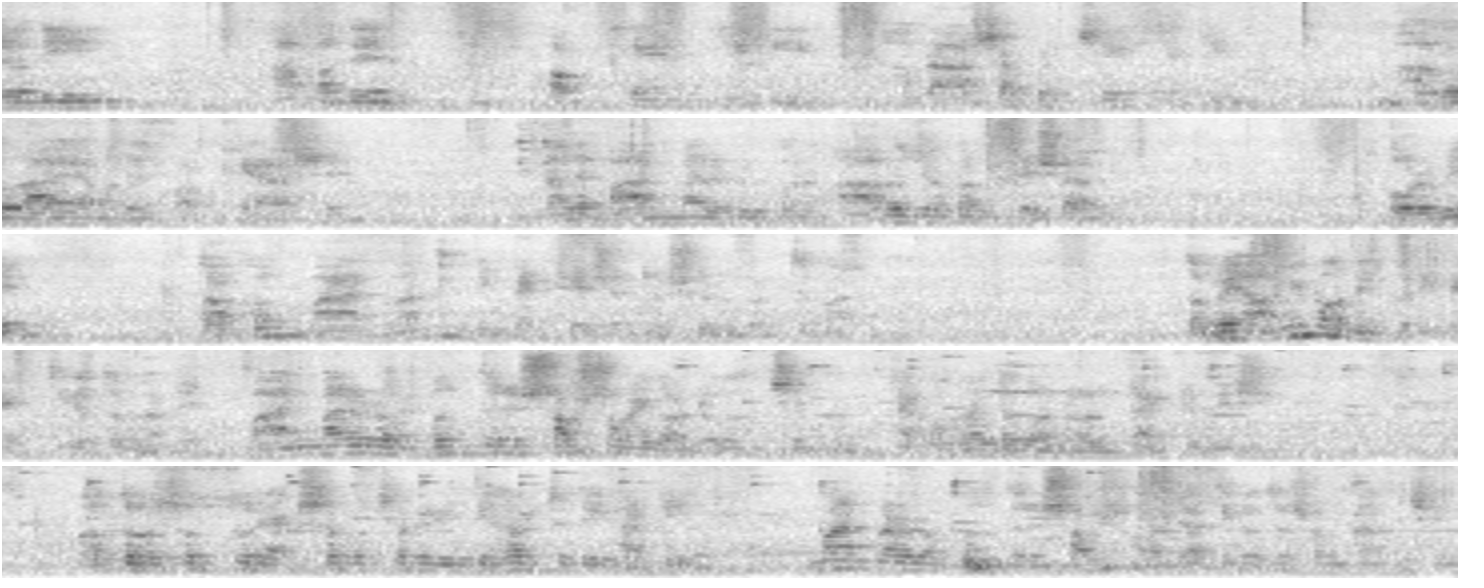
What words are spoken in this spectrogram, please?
যদি আমাদের পক্ষে যেটি আমরা আশা করছি একটি ভালো রায় আমাদের পক্ষে আসে, তাহলে মায়ানমারের উপর আরও যখন প্রেশার পড়বে, তখন মায়ানমার রিপ্যাট্রিয়েশনটা শুরু করতে পারবে। তবে আমি মনে করি ব্যক্তিগতভাবে মায়ানমারের অভ্যন্তরে সবসময় গন্ডগোল ছিল। এখন হয়তো গন্ডগোলটা একটু বেশি। গত সত্তর, একশো বছরের ইতিহাস যদি ঘাটি, মায়ানমারের অভ্যন্তরে সবসময় জাতিগত সংঘাত ছিল।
